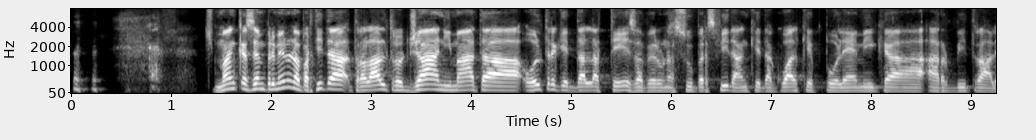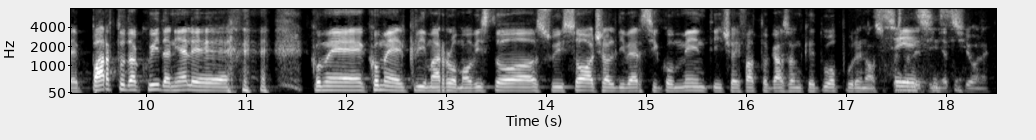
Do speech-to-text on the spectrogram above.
Manca sempre meno una partita, tra l'altro, già animata, oltre che dall'attesa per una super sfida, anche da qualche polemica arbitrale. Parto da qui, Daniele, come è il clima a Roma? Ho visto sui social diversi commenti, ci hai fatto caso anche tu oppure no su Sì, questa sì, designazione? sì.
